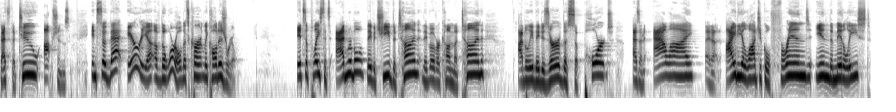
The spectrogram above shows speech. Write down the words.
that's the two options. And so that area of the world that's currently called Israel. It's a place that's admirable. They've achieved a ton. They've overcome a ton. I believe they deserve the support as an ally and an ideological friend in the Middle East,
